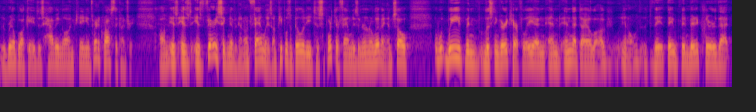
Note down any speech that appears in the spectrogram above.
the rail blockades is having on Canadians right across the country, um, is, is, is very significant on families, on people's ability to support their families and earn a living. And so, we've been listening very carefully, and, and in that dialogue, you know, they, they've been very clear that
